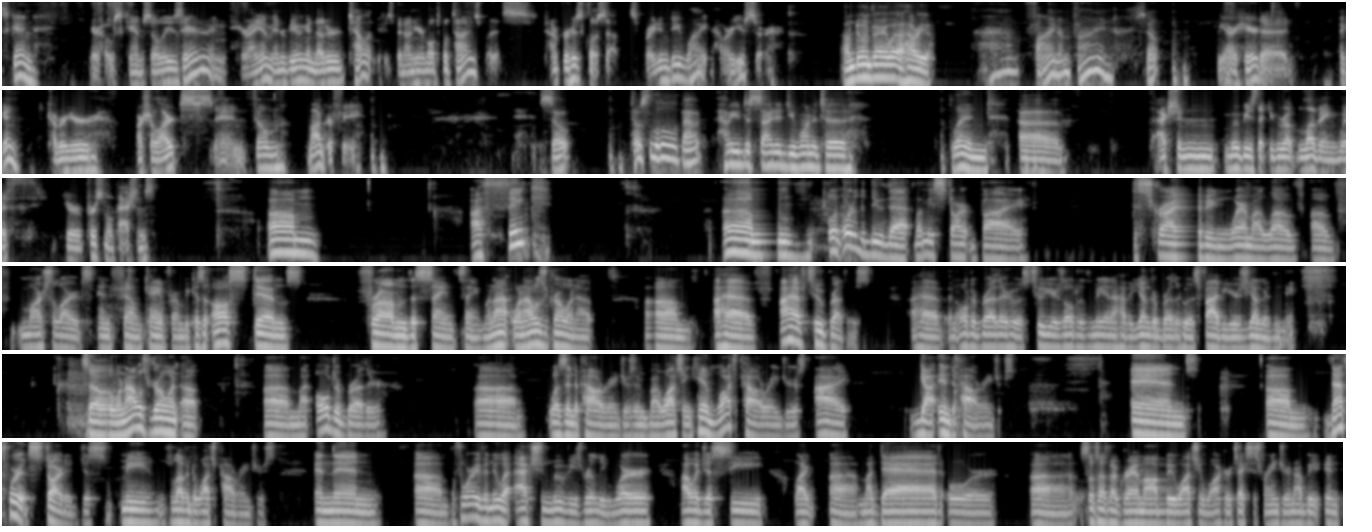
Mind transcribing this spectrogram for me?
Once again, your host Cam Soley is here, and here I am interviewing another talent who's been on here multiple times, but it's time for his close up. It's Braden D. White. How are you, sir? I'm doing very well. How are you? I'm fine, I'm fine. So, we are here to, again, cover your martial arts and filmography. So, tell us a little about how you decided you wanted to blend uh, action movies that you grew up loving with your personal passions. Um, I think, um, well, in order to do that, let me start by describing where my love of martial arts and film came from because it all stems from the same thing. When I when I was growing up, um, I have I have two brothers. I have an older brother who is two years older than me, and I have a younger brother who is five years younger than me. So when I was growing up, uh, my older brother uh, was into Power Rangers, and by watching him watch Power Rangers, I got into Power Rangers, and um, that's where it started. Just me loving to watch Power Rangers, and then um, before I even knew what action movies really were, I would just see like uh, my dad or uh, sometimes my grandma would be watching Walker Texas Ranger, and I'd be in.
